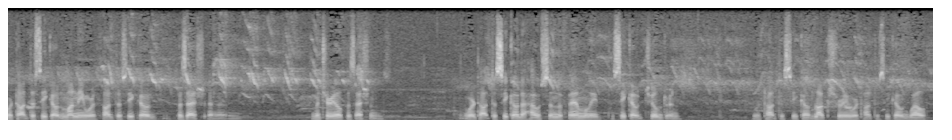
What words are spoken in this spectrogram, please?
We're taught to seek out money. We're taught to seek out possession, uh, material possessions. We're taught to seek out a house and a family, to seek out children. We're taught to seek out luxury. We're taught to seek out wealth.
